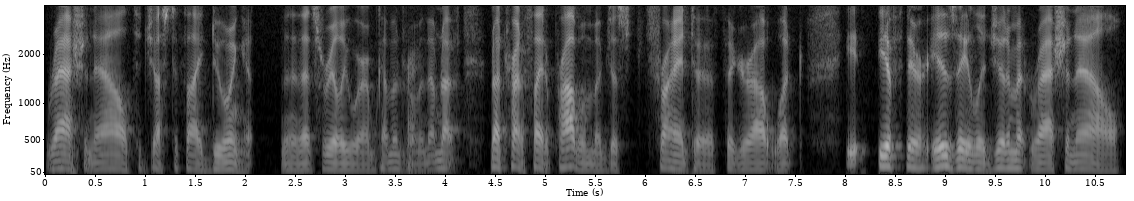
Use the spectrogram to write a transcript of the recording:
rationale to justify doing it. And that's really where I'm coming from. And I'm not, I'm not trying to fight a problem. I'm just trying to figure out what, i- if there is a legitimate rationale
